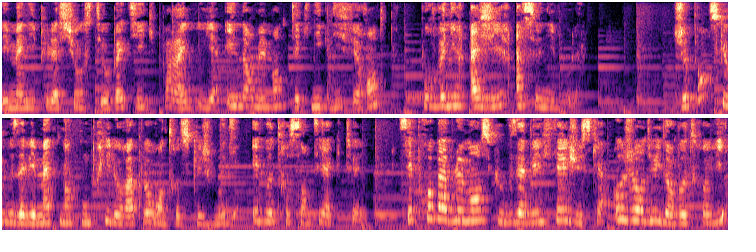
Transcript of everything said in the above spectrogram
les manipulations ostéopathiques. Pareil, il y a énormément de techniques différentes pour venir agir à ce niveau-là. Je pense que vous avez maintenant compris le rapport entre ce que je vous dis et votre santé actuelle. C'est probablement ce que vous avez fait jusqu'à aujourd'hui dans votre vie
